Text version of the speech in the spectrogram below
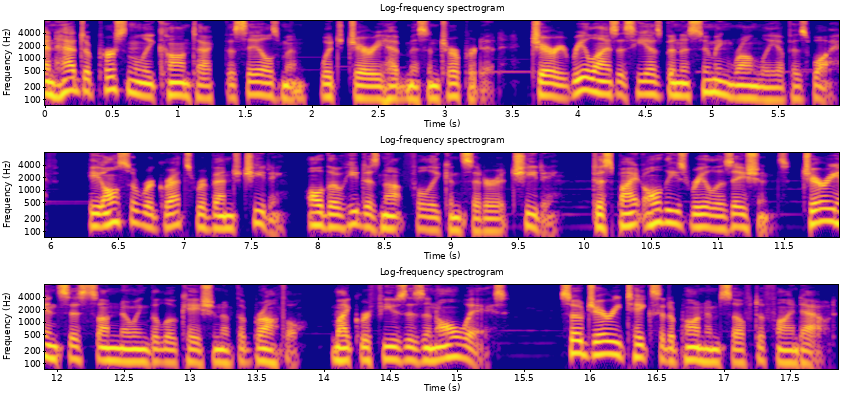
and had to personally contact the salesman, which Jerry had misinterpreted. Jerry realizes he has been assuming wrongly of his wife. He also regrets revenge cheating, although he does not fully consider it cheating. Despite all these realizations, Jerry insists on knowing the location of the brothel. Mike refuses in all ways. So Jerry takes it upon himself to find out.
